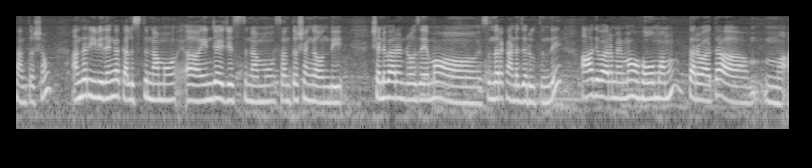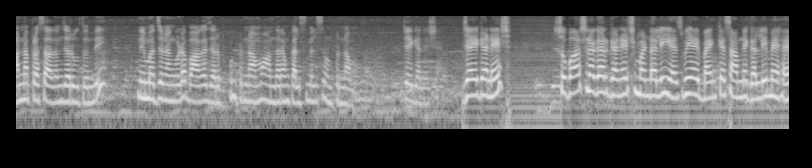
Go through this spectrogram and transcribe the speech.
సంతోషం అందరూ ఈ విధంగా కలుస్తున్నాము ఆ, ఎంజాయ్ చేస్తున్నాము సంతోషంగా ఉంది శనివారం రోజేమో సుందరకాండ జరుగుతుంది ఆదివారం ఏమో హోమం తర్వాత మ్, అన్నప్రసాదం జరుగుతుంది నిమజ్జనం కూడా బాగా జరుపుకుంటున్నాము అందరం కలిసిమెలిసి ఉంటున్నాము జై గణేష్ जय गणेश सुभाष नगर गणेश मंडली एसबीआई बैंक के सामने गली में है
